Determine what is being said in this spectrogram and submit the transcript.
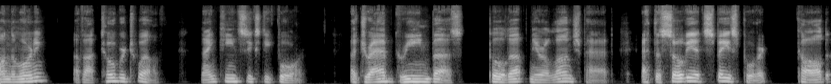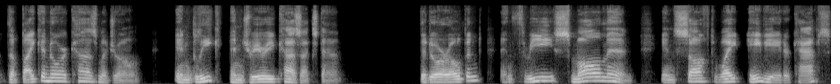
On the morning of October 12, 1964, a drab green bus pulled up near a launch pad at the Soviet spaceport called the Baikonur Cosmodrome in bleak and dreary Kazakhstan. The door opened, and three small men in soft white aviator caps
